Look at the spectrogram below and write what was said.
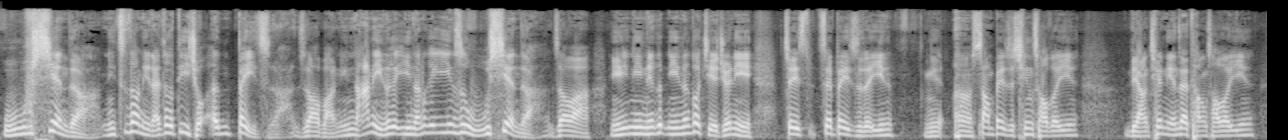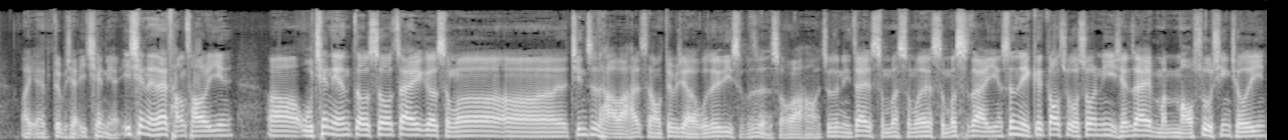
无限的啊！你知道你来这个地球 n 辈子啊，你知道吧？你拿你那个因啊，那个因是无限的，你知道吧？你你能够你能够解决你这这辈子的因，你上辈子清朝的因，两千年在唐朝的音，哎呀，对不起，一千年，一千年在唐朝的因，啊、呃，五千年的时候在一个什么呃金字塔吧，还是什么？对不起啊，我对历史不是很熟了哈。就是你在什么什么什么时代音，甚至你可以告诉我说你以前在卯卯宿星球的音，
